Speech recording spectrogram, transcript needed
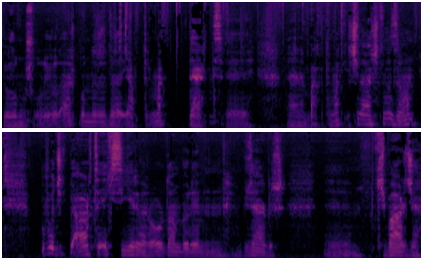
Yorulmuş oluyorlar. Bunları da yaptırmak dert. Yani baktırmak. İçini açtığınız zaman ufacık bir artı eksi yeri var. Oradan böyle hmm, güzel bir e, kibarca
